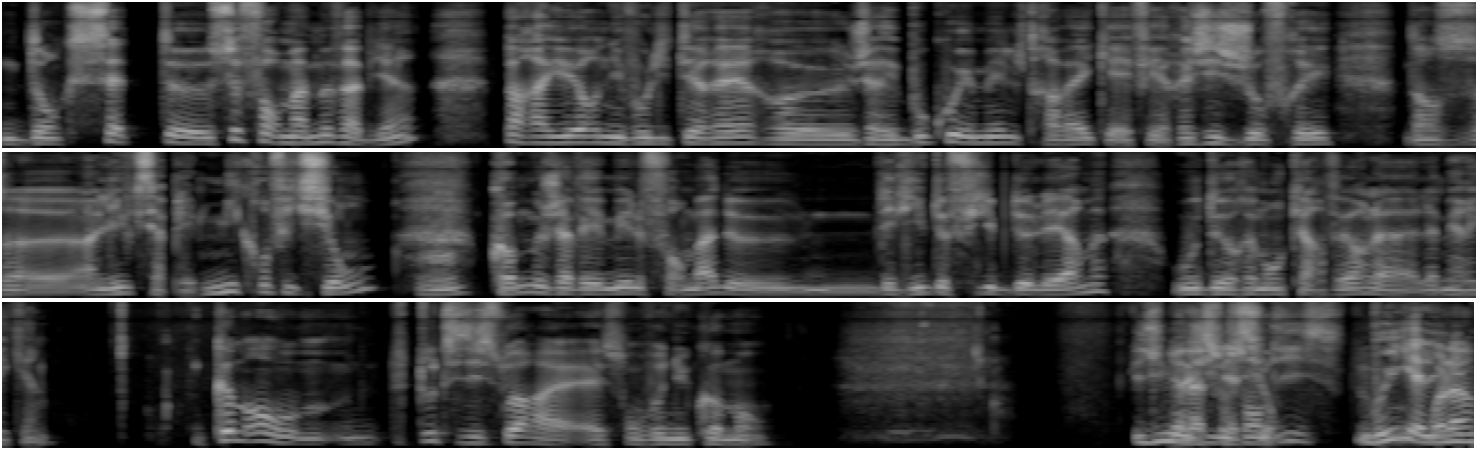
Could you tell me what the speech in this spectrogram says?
Donc cette, euh, ce format me va bien. Par ailleurs, au niveau littéraire, euh, j'avais beaucoup aimé le travail qu'avait fait Régis Geoffrey dans un livre qui s'appelait Microfiction, mmh. comme j'avais aimé le format de, des livres de Philippe Delerme ou de Raymond Carver, l'américain. Comment toutes ces histoires, elles sont venues comment? L'imagination. Oui, voilà.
